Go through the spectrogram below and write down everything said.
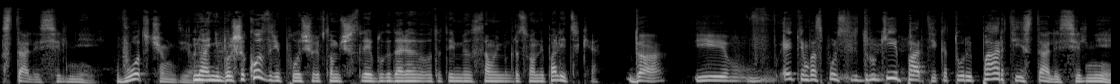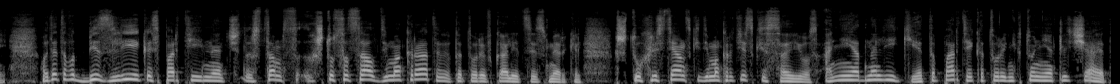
стали сильней. Вот в чем дело. Но они больше козырей получили, в том числе и благодаря вот этой самой миграционной политике. Да, и этим воспользовались другие партии, которые партии стали сильнее. Вот эта вот безликость партийная, там, что социал-демократы, которые в коалиции с Меркель, что христианский демократический союз, они одноликие. Это партии, которые никто не отличает.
